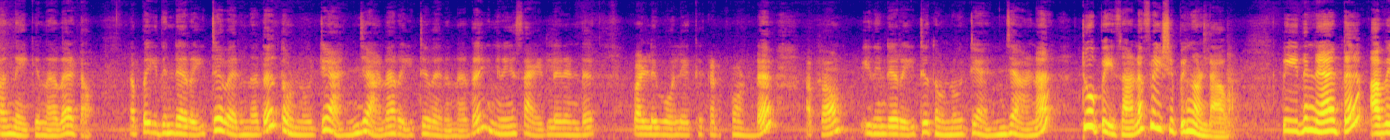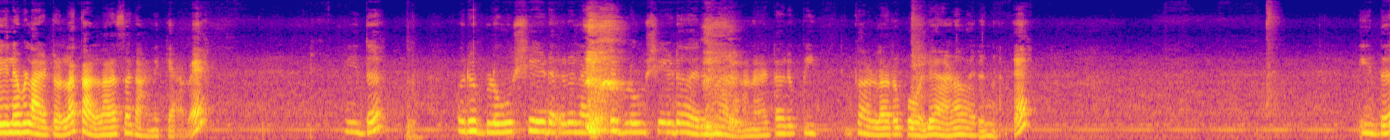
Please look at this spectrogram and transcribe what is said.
വന്നേക്കുന്നത് കേട്ടോ. അപ്പോൾ ഇതിന്റെ റേറ്റ് വരുന്നത് തൊണ്ണൂറ്റി അഞ്ചാണ് റേറ്റ് വരുന്നത്. ഇങ്ങനെ സൈഡിൽ രണ്ട് വള്ളി പോലെയൊക്കെ കിടപ്പുണ്ട്. അപ്പം ഇതിന്റെ റേറ്റ് തൊണ്ണൂറ്റി അഞ്ചാണ് ടു പീസാണ് ഫ്രീ ഷിപ്പിംഗ് ഉണ്ടാവും. അപ്പോൾ ഇതിനകത്ത് അവൈലബിൾ ആയിട്ടുള്ള കളേഴ്സ് കാണിക്കാവേ. ഇത് ഒരു ബ്ലൂ ഷെയ്ഡ് ഒരു ലൈറ്റ് ബ്ലൂ ഷെയ്ഡ് വരുന്നതാണ് കേട്ടോ. ഒരു പി കളർ പോലെയാണ് വരുന്നത്. ഇത്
